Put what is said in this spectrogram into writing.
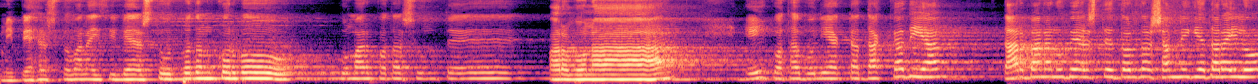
আমি বেহেস্ত বানাইছি বেহেস্ত উদ্বোধন করব। তোমার কথা শুনতে পারব না। এই কথা বলি একটা ধাক্কা দিয়া তার বানানো বেহেস্তের দরজার সামনে গিয়ে দাঁড়াইলো।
